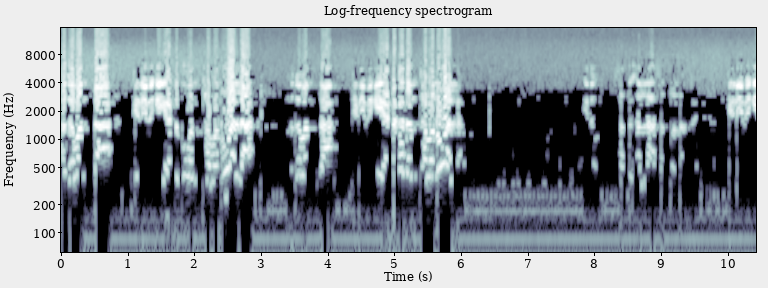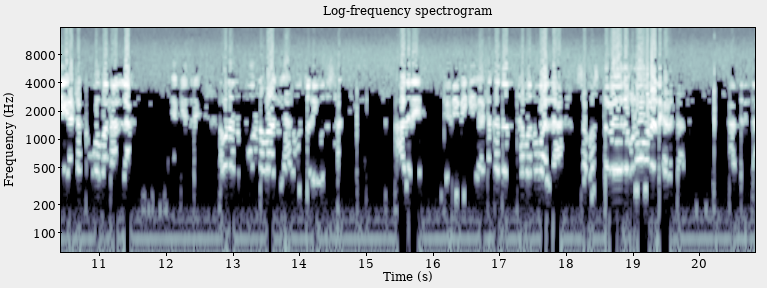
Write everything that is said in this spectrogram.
ಭಗವಂತ ತಿಳಿವಿಗೆ ಎಟಕುವಂಥವನೂ ಅಲ್ಲ. ಭಗವಂತ ತಿಳಿವಿಗೆ ಎಟಕದಂಥವನೂ ಅಲ್ಲ. ಇದು ಸತ್ತು ಅಲ್ಲ ಅಸತ್ತು ಅಲ್ಲ ಅಂದ್ರೆ ತಿಳಿವಿಗೆ ಎಟಕುವವನಲ್ಲ. ಯಾಕೆಂದ್ರೆ ಅವನನ್ನು ಪೂರ್ಣವಾಗಿ ಯಾರೂ ತೊರೆಯುವುದು ಸಾಧ್ಯ ಆದರೆ ತಿಳಿವಿಗೆ ಎಟಕದಂಥವನೂ ಅಲ್ಲ. ಸಮಸ್ತ ವೇದಗಳು ಅವನನ್ನು ಹೇಳ್ತಾರೆ. ಆದ್ರಿಂದ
